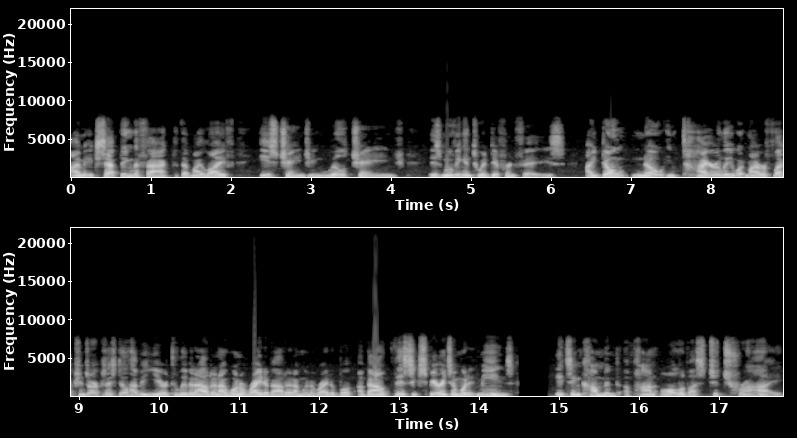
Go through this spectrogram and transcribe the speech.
I'm accepting the fact that my life is changing, will change, is moving into a different phase. I don't know entirely what my reflections are because I still have a year to live it out and I want to write about it. I'm going to write a book about this experience and what it means. It's incumbent upon all of us to try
